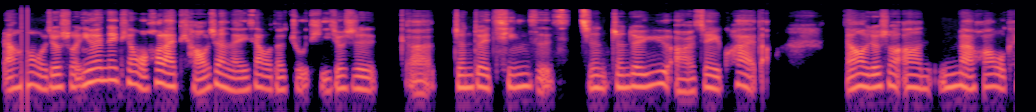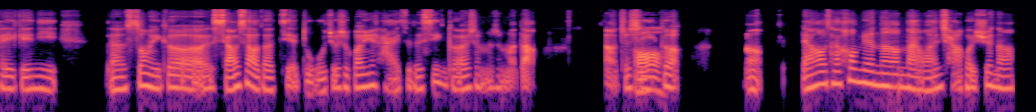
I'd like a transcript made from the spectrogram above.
然后我就说，因为那天我后来调整了一下我的主题，就是呃，针对亲子、针针对育儿这一块的。然后我就说，啊，你买花我可以给你，呃，送一个小小的解读，就是关于孩子的性格什么什么的。啊，这是一哦个，嗯。然后他后面呢，买完茶回去呢。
